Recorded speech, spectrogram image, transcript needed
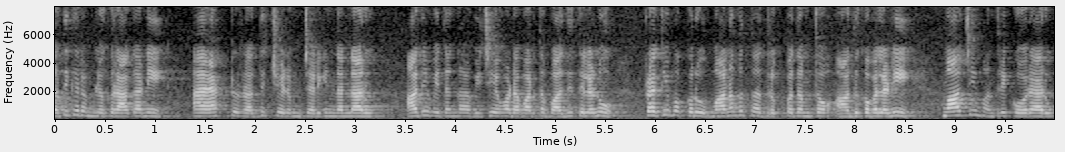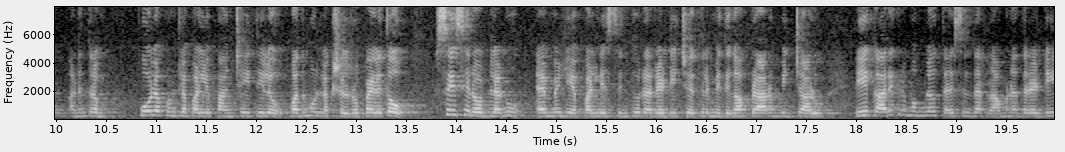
అధికారంలోకి రాగానే ఆ యాక్ట్ రద్దు చేయడం జరిగిందన్నారు. అదేవిధంగా విజయవాడ వరద బాధితులను ప్రతి ఒక్కరూ మానవతా దృక్పథంతో ఆదుకోవాలని మాజీ మంత్రి కోరారు. అనంతరం పూలకుంట్లపల్లి పంచాయతీలో పదమూడు లక్షల రూపాయలతో సీసీ రోడ్లను ఎమ్మెల్యే పల్లె సింధూరారెడ్డి చేతుల మీదుగా ప్రారంభించారు. ఈ కార్యక్రమంలో tahsildar Ramanatha Reddy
